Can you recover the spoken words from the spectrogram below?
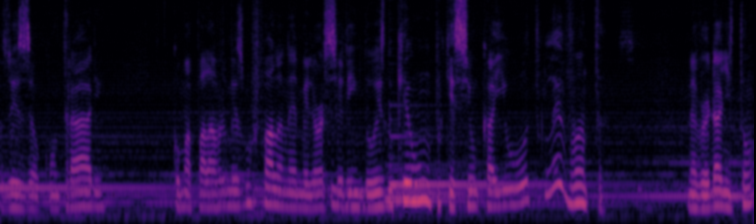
às vezes é o contrário. Como a palavra mesmo fala, né? Melhor serem dois do que um, porque se um cair, o outro levanta. Não é verdade? Então,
